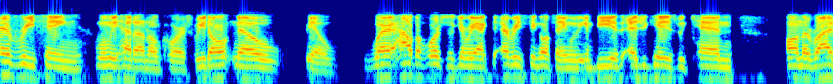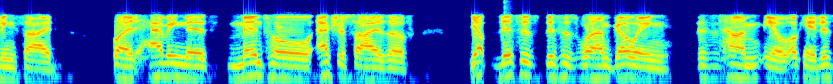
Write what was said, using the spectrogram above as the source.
everything when we head out on course. We don't know you know where how the horse is going to react to every single thing. We can be as educated as we can on the riding side, but having this mental exercise of, yep, this is this is where I'm going. This is how I'm, you know, okay, this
